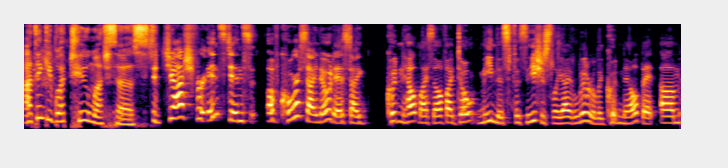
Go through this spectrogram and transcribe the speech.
I think you've got too much thirst. Josh, for instance, of course I noticed. I couldn't help myself. I don't mean this facetiously. I literally couldn't help it. Um,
